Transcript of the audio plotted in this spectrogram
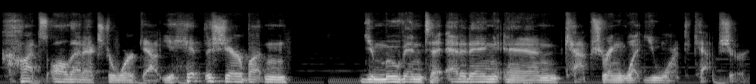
cuts all that extra work out. You hit the share button, you move into editing and capturing what you want to capture.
